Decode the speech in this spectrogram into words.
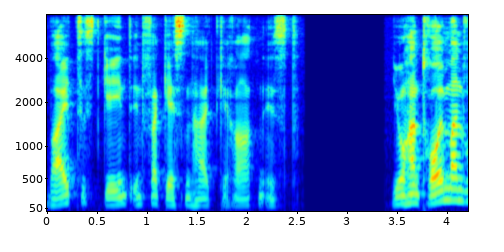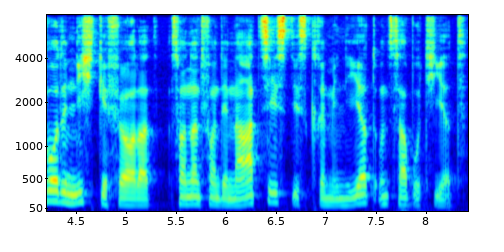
weitestgehend in Vergessenheit geraten ist. Johann Trollmann wurde nicht gefördert, sondern von den Nazis diskriminiert und sabotiert.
